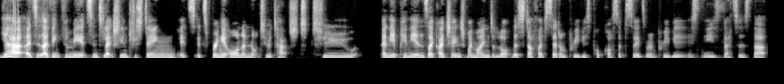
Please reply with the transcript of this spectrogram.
yeah, I think for me, it's intellectually interesting. It's, it's bring it on. I'm not too attached to any opinions. Like I changed my mind a lot. There's stuff I've said on previous podcast episodes or in previous newsletters that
